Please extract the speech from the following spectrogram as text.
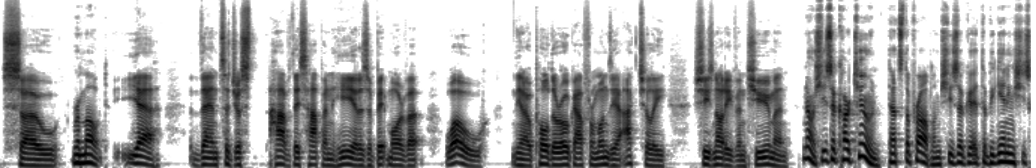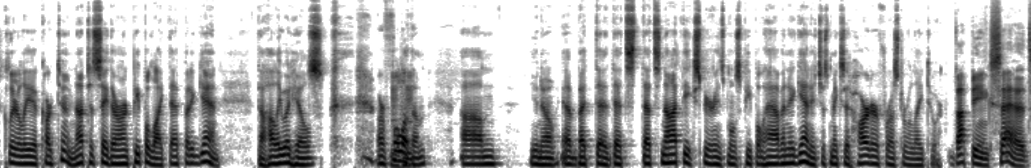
so remote yeah, then to just have this happen here is a bit more of a whoa, you know, pull the rug out from under you. Actually, she's not even human. No she's a cartoon. That's the problem. She's a at the beginning she's clearly a cartoon. Not to say there aren't people like that but again the hollywood hills are full of them. Um, you know uh, but uh, that's that's not the experience most people have and again it just makes it harder for us to relate to her. That being said,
